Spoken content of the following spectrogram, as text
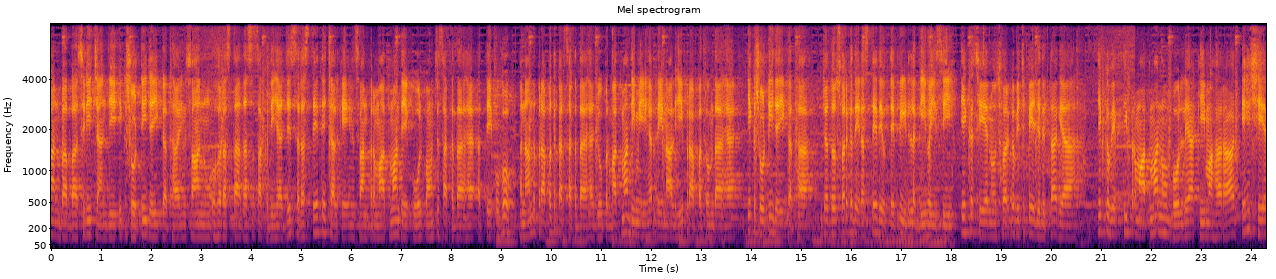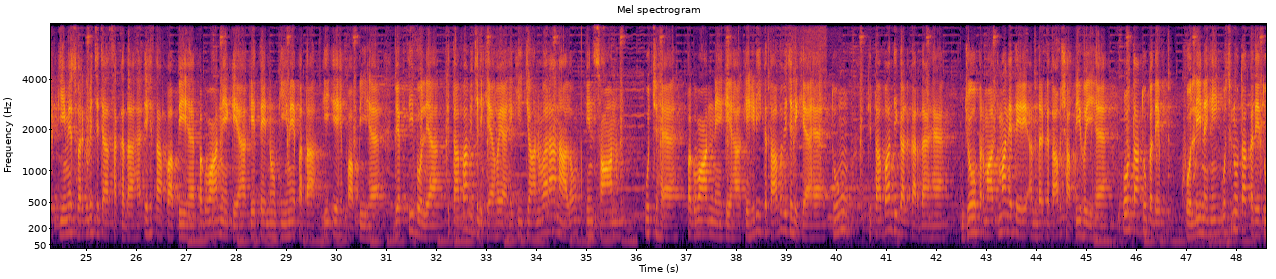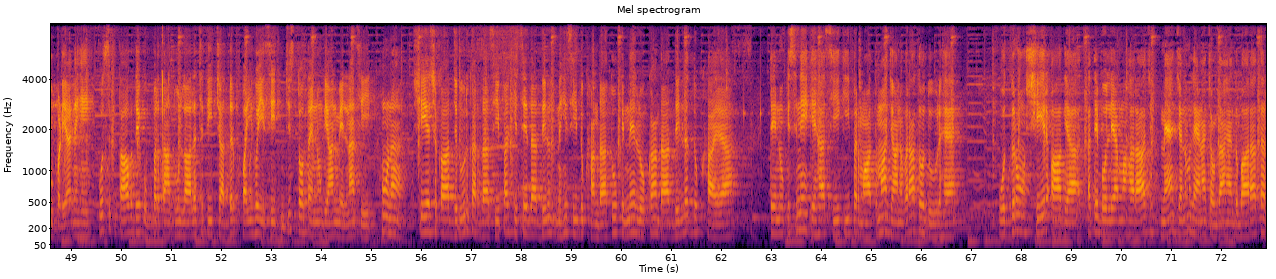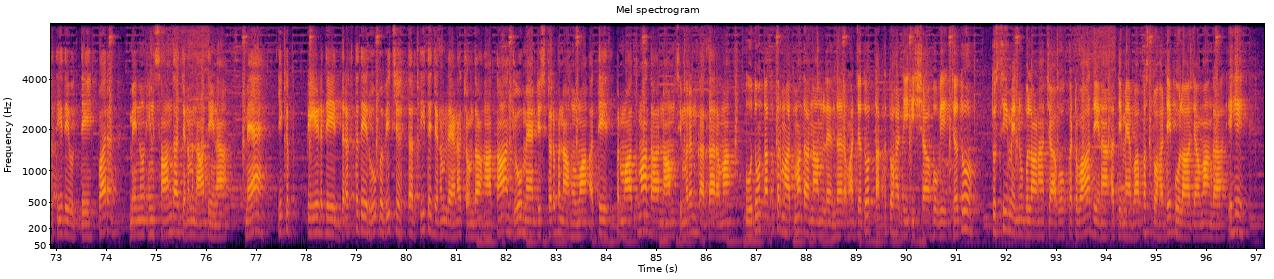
ਧੰਨ ਬਾਬਾ ਸ੍ਰੀ ਚੰਦ ਜੀ, ਇੱਕ ਛੋਟੀ ਜਿਹੀ ਕਥਾ ਇਨਸਾਨ ਨੂੰ ਉਹ ਰਸਤਾ ਦੱਸ ਸਕਦੀ ਹੈ, ਜਿਸ ਰਸਤੇ ਤੇ ਚੱਲ ਕੇ ਇਨਸਾਨ ਪਰਮਾਤਮਾ ਦੇ ਕੋਲ ਪਹੁੰਚ ਸਕਦਾ ਹੈ ਅਤੇ ਉਹ ਆਨੰਦ ਪ੍ਰਾਪਤ ਕਰ ਸਕਦਾ ਹੈ, ਜੋ ਪਰਮਾਤਮਾ ਦੀ ਮਿਹਰ ਦੇ ਨਾਲ ਹੀ ਪ੍ਰਾਪਤ ਹੁੰਦਾ ਹੈ। ਇੱਕ ਛੋਟੀ ਜਿਹੀ ਕਥਾ, ਜਦੋਂ ਸਵਰਗ ਦੇ ਰਸਤੇ ਦੇ ਉੱਤੇ ਭੀੜ ਲੱਗੀ ਹੋਈ ਸੀ, ਇੱਕ ਸ਼ੇਰ ਨੂੰ ਸਵਰਗ ਵਿੱਚ ਭੇਜ ਦਿੱਤਾ ਗਿਆ। ਇੱਕ ਵਿਅਕਤੀ ਪ੍ਰਮਾਤਮਾ ਨੂੰ ਬੋਲਿਆ ਕਿ ਮਹਾਰਾਜ, ਇਹ ਸ਼ੇਰ ਕਿਵੇਂ ਸਵਰਗ ਵਿੱਚ ਜਾ ਸਕਦਾ ਹੈ? ਇਹ ਤਾਂ ਪਾਪੀ ਹੈ। ਭਗਵਾਨ ਨੇ ਕਿਹਾ ਕਿ ਤੈਨੂੰ ਕਿਵੇਂ ਪਤਾ ਕਿ ਇਹ ਪਾਪੀ ਹੈ? ਵਿਅਕਤੀ ਬੋਲਿਆ, ਕਿਤਾਬਾਂ ਵਿੱਚ ਲਿਖਿਆ ਹੋਇਆ ਹੈ ਕਿ ਜਾਨਵਰਾਂ ਨਾਲੋਂ ਇਨਸਾਨ ਉੱਚ ਹੈ। ਭਗਵਾਨ ਨੇ ਕਿਹਾ, ਕਿਹੜੀ ਕਿਤਾਬ ਵਿੱਚ ਲਿਖਿਆ ਹੈ? ਤੂੰ ਕਿਤਾਬਾਂ ਦੀ ਗੱਲ ਕਰਦਾ ਹੈ। ਜੋ ਪਰਮਾਤਮਾ ਨੇ ਤੇਰੇ ਅੰਦਰ ਕਿਤਾਬ ਛਾਪੀ ਹੋਈ ਹੈ, ਉਹ ਤਾਂ ਤੂੰ ਕਦੇ ਖੋਲੀ ਨਹੀਂ ਉਸ ਨੂੰ ਤਾਂ ਕਦੇ ਤੂੰ ਪੜਿਆ ਨਹੀਂ। ਉਸ ਕਿਤਾਬ ਦੇ ਉੱਪਰ ਤਾਂ ਤੂੰ ਲਾਲਚ ਦੀ ਚਾਦਰ ਪਾਈ ਹੋਈ ਸੀ, ਜਿਸ ਤੋਂ ਤੈਨੂੰ ਗਿਆਨ ਮਿਲਣਾ ਸੀ। ਹੁਣ ਸ਼ੇਰ ਸ਼ਿਕਾਰ ਜ਼ਰੂਰ ਕਰਦਾ ਸੀ, ਪਰ ਕਿਸੇ ਦਾ ਦਿਲ ਨਹੀਂ ਸੀ ਦੁਖਾਉਂਦਾ ਤੂੰ ਕਿੰਨੇ ਲੋਕਾਂ ਦਾ ਦਿਲ ਦੁਖਾਇਆ। ਤੈਨੂੰ ਕਿਸਨੇ ਕਿਹਾ ਸੀ ਕਿ ਪਰਮਾਤਮਾ ਜਾਨਵਰਾਂ ਤੋਂ ਦੂਰ ਹੈ? ਉਧਰੋਂ ਸ਼ੇਰ ਆ ਗਿਆ ਅਤੇ ਬੋਲਿਆ, ਮਹਾਰਾਜ, ਮੈਂ ਜਨਮ ਲੈਣਾ ਚਾਹੁੰਦਾ ਹਾਂ ਦੁਬਾਰਾ ਧਰਤੀ ਦੇ ਉੱਤੇ, ਪਰ ਮੈਨੂੰ ਇਨਸਾਨ ਦਾ ਜਨਮ ਨਾ ਦੇਣਾ। ਮੈਂ ਇੱਕ ਪੇੜ ਦੇ ਦਰਖਤ ਦੇ ਰੂਪ ਵਿੱਚ ਧਰਤੀ ਤੇ ਜਨਮ ਲੈਣਾ ਚਾਹੁੰਦਾ ਹਾਂ, ਤਾਂ ਜੋ ਮੈਂ ਡਿਸਟਰਬ ਨਾ ਹੋਵਾਂ ਅਤੇ ਪ੍ਰਮਾਤਮਾ ਦਾ ਨਾਮ ਸਿਮਰਨ ਕਰਦਾ ਰਵਾਂ। ਉਦੋਂ ਤੱਕ ਪ੍ਰਮਾਤਮਾ ਦਾ ਨਾਮ ਲੈਂਦਾ ਰਵਾਂ, ਜਦੋਂ ਤੱਕ ਤੁਹਾਡੀ ਇੱਛਾ ਹੋਵੇ। ਜਦੋਂ ਤੁਸੀਂ ਮੈਨੂੰ ਬੁਲਾਣਾ ਚਾਹੋ, ਕਟਵਾ ਦੇਣਾ ਅਤੇ ਮੈਂ ਵਾਪਸ ਤੁਹਾਡੇ ਕੋਲ ਆ ਜਾਵਾਂਗਾ। ਇਹ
